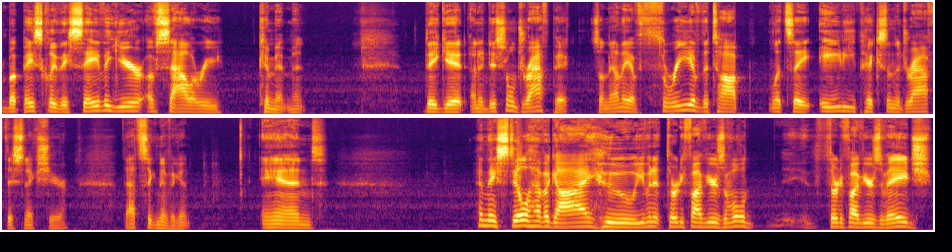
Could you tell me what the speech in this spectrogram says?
but basically they save a year of salary commitment. They get an additional draft pick, so now they have three of the top, let's say, 80 picks in the draft this next year. That's significant, and and they still have a guy who, even at 35 years of old, 35 years of age,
